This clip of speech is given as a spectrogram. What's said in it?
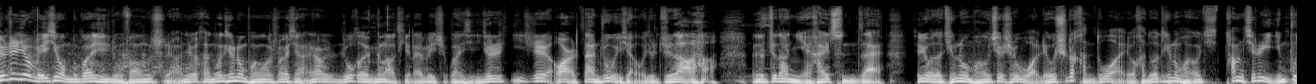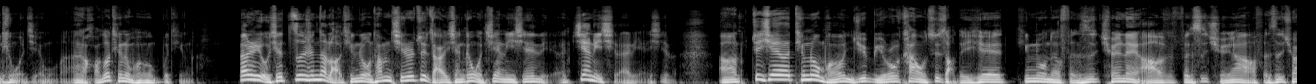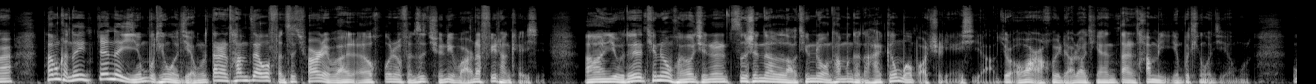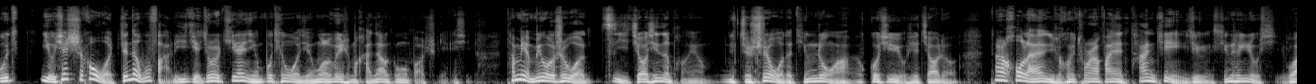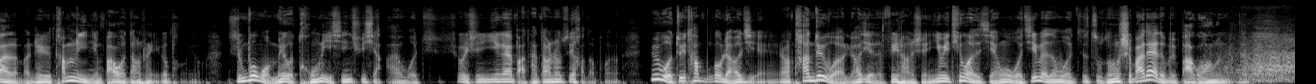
其实这就是维系我们关系一种方式啊！就很多听众朋友说想要如何跟老铁来维持关系，你就是一直偶尔赞助一下，我就知道了，我就知道你还存在。其实有的听众朋友确实我流失了很多，有很多听众朋友他们其实已经不听我节目了，哎，好多听众朋友不听了。但是有些资深的老听众，他们其实最早以前跟我建立一些建立起来联系了啊。这些听众朋友，你就比如看我最早的一些听众的粉丝圈内啊，粉丝群啊，粉丝圈，他们可能真的已经不听我节目了，但是他们在我粉丝圈里玩呃或者粉丝群里玩的非常开心啊。有的听众朋友其实资深的老听众，他们可能还跟我保持联系啊，就是偶尔会聊聊天，但是他们已经不听我节目了。我有些时候我真的无法理解，就是既然已经不听我节目了，为什么还要跟我保持联系？他们也没有是我自己交心的朋友，只是我的听众啊。过去有些交流，但是后来你会突然发现，他这已经形成一种习惯了吧？这个他们已经把我当成一个朋友，只不过我没有同理心去想，哎，我是不是应该把他当成最好的朋友？因为我对他不够了解，然后他对我了解的非常深。因为听我的节目，我基本的我祖宗十八代都被扒光了。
